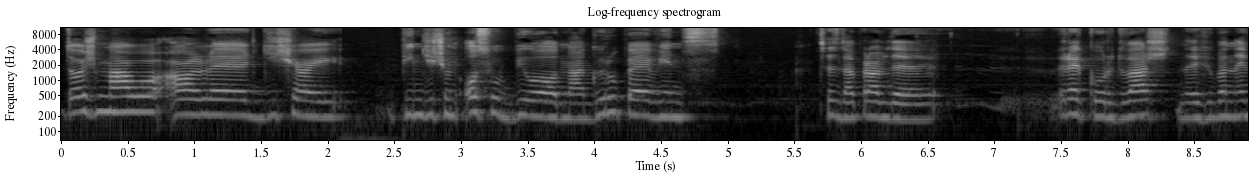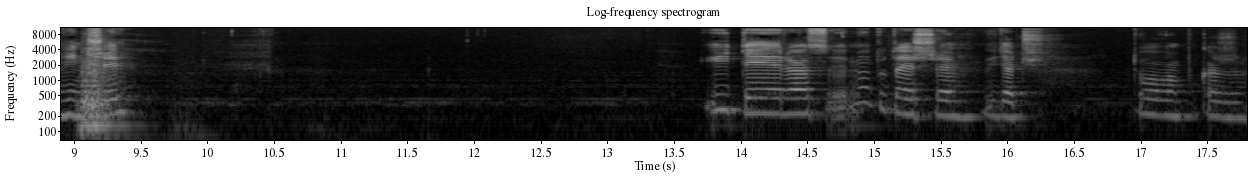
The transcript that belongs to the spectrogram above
dość mało, ale dzisiaj 50 osób było na grupę, więc to jest naprawdę rekord wasz, naj- chyba największy. I teraz, y, no tutaj jeszcze widać, tu wam pokażę.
